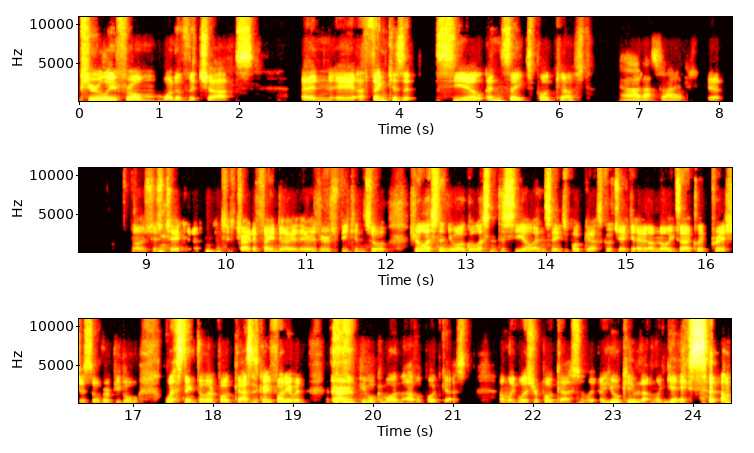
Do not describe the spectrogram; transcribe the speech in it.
purely from one of the chats in, uh, I think, is it CIEL Insights podcast? Ah, that's right. I was just checking it, just trying to find it out there as you're speaking. So if you're listening, you want to go listen to CIEL Insights podcast, go check it out. I'm not exactly precious over people listening to other podcasts. It's quite funny when people come on that have a podcast. I'm like, what's your podcast? And I'm like, are you okay with that? I'm like, yes. I'm,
